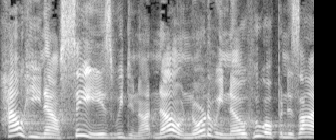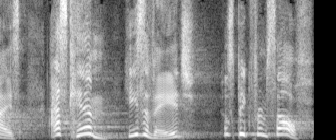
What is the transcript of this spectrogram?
how he now sees, we do not know, nor do we know who opened his eyes. Ask him. He's of age, he'll speak for himself.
